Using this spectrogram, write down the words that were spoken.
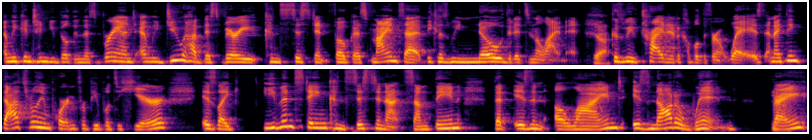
and we continue building this brand. And we do have this very consistent, focused mindset because we know that it's in alignment. Yeah. Because we've tried it a couple different ways. And I think that's really important for people to hear is like even staying consistent at something that isn't aligned is not a win. Yeah. Right.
